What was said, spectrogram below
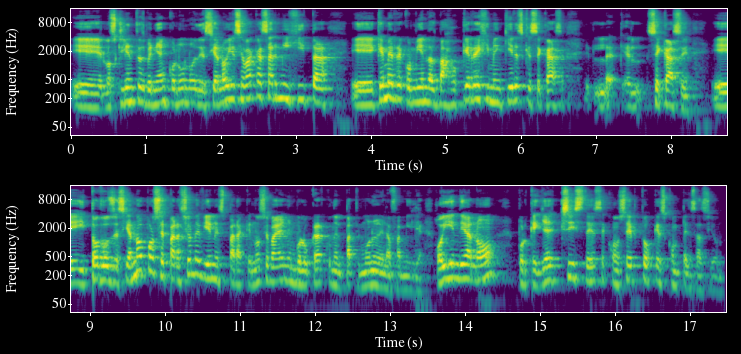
eh, los clientes venían con uno y decían, oye, se va a casar mi hijita, eh, ¿qué me recomiendas? ¿Bajo qué régimen quieres que se case? Se case? Eh, y todos decían, no, por separación de bienes para que no se vayan a involucrar con el patrimonio de la familia. Hoy en día no, porque ya existe ese concepto que es compensación.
